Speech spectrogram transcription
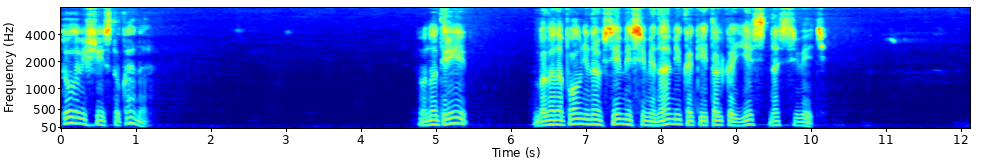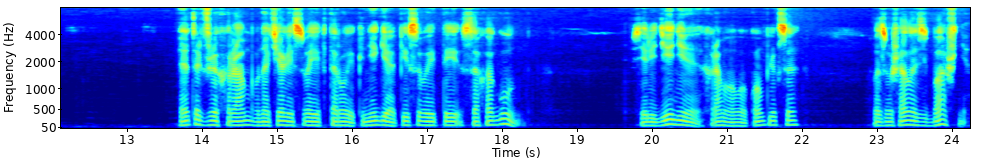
Туловище истукана внутри было наполнено всеми семенами, какие только есть на свете. Этот же храм в начале своей второй книги описывает и Сахагун. В середине храмового комплекса возвышалась башня.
